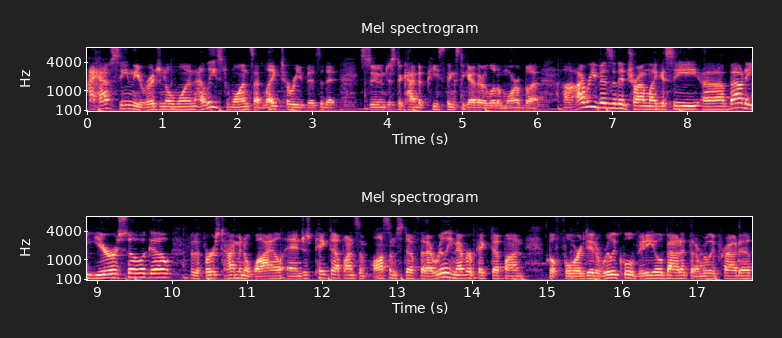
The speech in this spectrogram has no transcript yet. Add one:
I have seen the original one at least once. I'd like to revisit it soon just to kind of piece things together a little more, but uh, I revisited Tron Legacy uh, about a year or so ago for the first time in a while and just picked up on some awesome stuff that I really never picked up on before. Did a really cool video about it that I'm really proud of.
